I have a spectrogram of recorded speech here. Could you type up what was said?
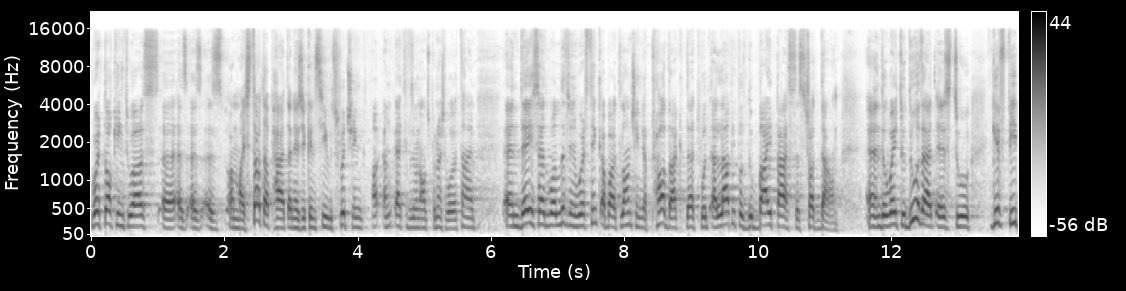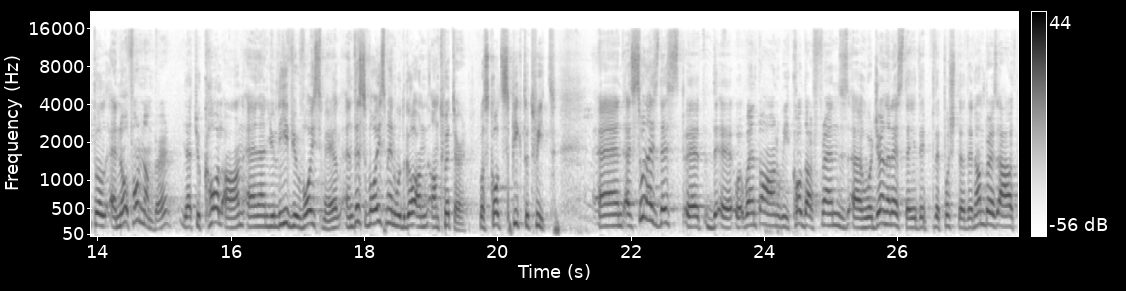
were talking to us uh, as, as, as on my startup hat, and as you can see, switching uh, activism and entrepreneurship all the time. And they said, well, listen, we're thinking about launching a product that would allow people to bypass the shutdown. And the way to do that is to give people a no phone number that you call on, and then you leave your voicemail. And this voicemail would go on, on Twitter. It was called Speak to Tweet. And as soon as this uh, uh, went on, we called our friends uh, who were journalists. They, they, they pushed the, the, numbers out.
